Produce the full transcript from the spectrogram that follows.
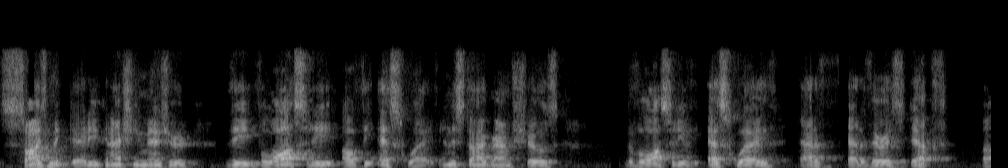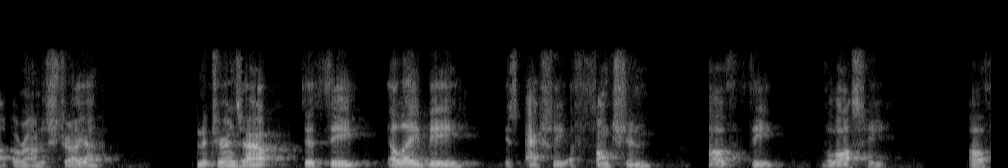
seismic data. You can actually measure the velocity of the S wave. And this diagram shows the velocity of the S wave at a, at a various depth uh, around Australia. And it turns out that the LAB is actually a function of the velocity of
